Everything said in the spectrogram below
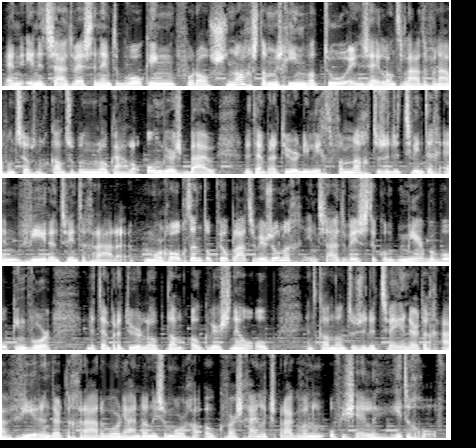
En in het zuidwesten neemt de bewolking vooral s'nachts dan misschien wat toe. In Zeeland later vanavond zelfs nog kans op een lokale onweersbui. De temperatuur die ligt vannacht tussen de 20 en 24 graden. Morgenochtend op veel plaatsen weer zonnig. In het zuidwesten komt meer bewolking voor. En de temperatuur loopt dan ook weer snel op. En het kan dan tussen de 32 à 34 graden worden. Ja, en dan is er morgen ook waarschijnlijk sprake van een officiële hittegolf.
